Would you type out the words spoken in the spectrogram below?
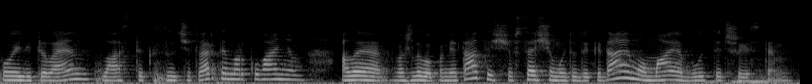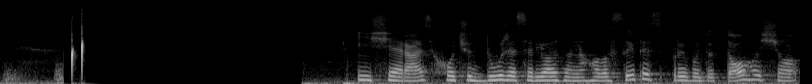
поліетилен, пластик з четвертим маркуванням. Але важливо пам'ятати, що все, що ми туди кидаємо, має бути чистим. І ще раз хочу дуже серйозно наголосити з приводу того, що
